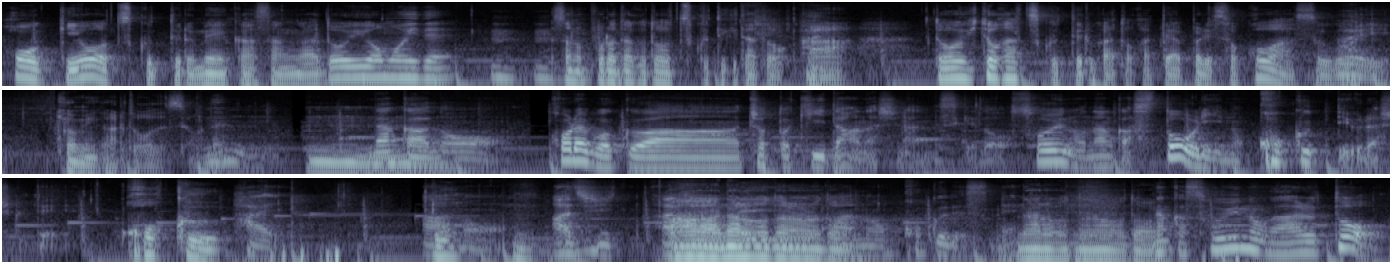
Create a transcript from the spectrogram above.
放棄を作ってるメーカーさんがどういう思いでそのプロダクトを作ってきたとか、はどういう人が作ってるかとかってやっぱりそこはすごはい。興味があるところですよね。ううん。なんかあのこれ僕はちょっと聞いた話なんですけどそういうのなんかストーリーのコクっていうらしくて。コク。はいあどの、うん。味なるほどでいうなるほどあのコクですね。なるほどなるほど。なんかそういうのがあると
